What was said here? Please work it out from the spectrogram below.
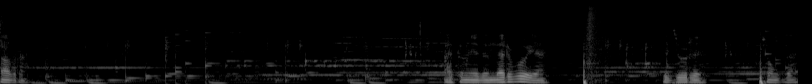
Dobra. Ale to mnie denerwuje. Te dziury. Ciągle.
